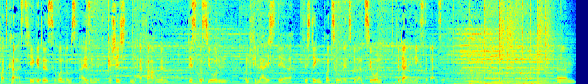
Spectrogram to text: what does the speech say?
Podcast. Hier geht es rund ums Reisen mit Geschichten, Erfahrungen, Diskussionen und vielleicht der richtigen Portion Inspiration für deine nächste Reise. Ähm,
